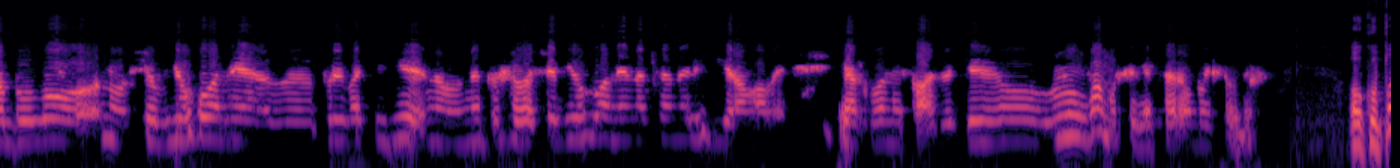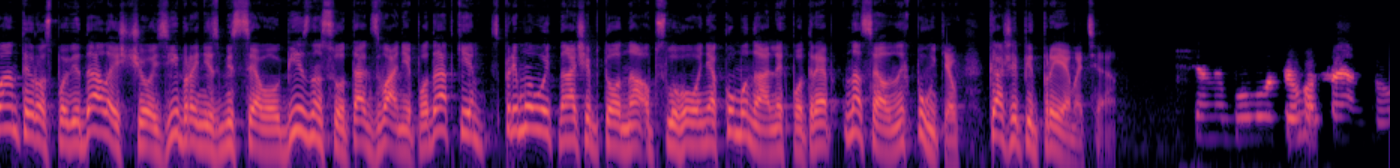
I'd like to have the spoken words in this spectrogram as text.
е, було, ну щоб його не приватизі, ну не щоб його не націоналізували, як вони кажуть. Ну вимушені це робити. Окупанти розповідали, що зібрані з місцевого бізнесу так звані податки спрямовують, начебто, на обслуговування комунальних потреб населених пунктів, каже підприємиця. ще не було цього центру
